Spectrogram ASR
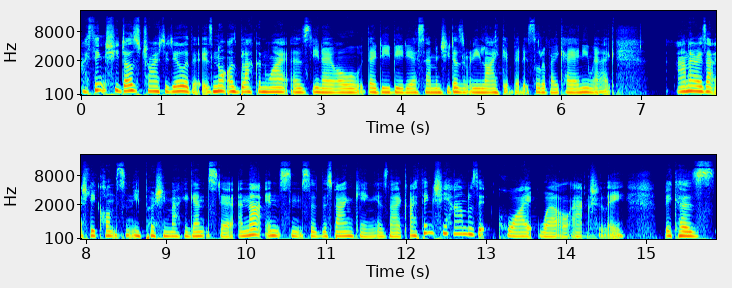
I think she does try to deal with it. It's not as black and white as, you know, oh, they do BDSM and she doesn't really like it, but it's sort of okay anyway. Like Anna is actually constantly pushing back against it. And that instance of the spanking is like, I think she handles it quite well, actually, because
